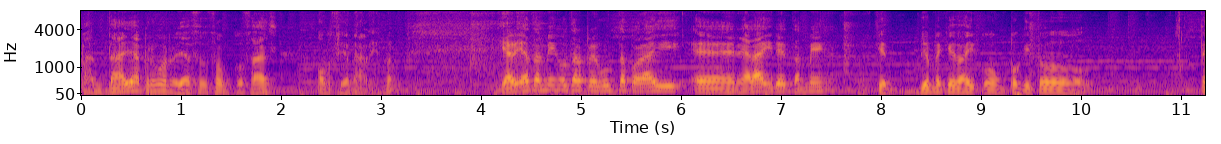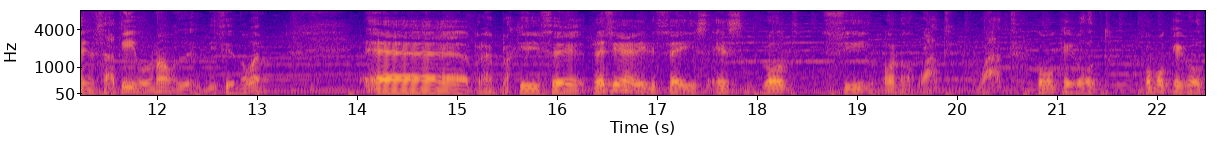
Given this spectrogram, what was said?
pantalla, pero bueno, ya son cosas opcionales. ¿no? Y había también otra pregunta por ahí eh, en el aire también, que yo me quedo ahí con un poquito pensativo, ¿no? diciendo, bueno, eh, por ejemplo, aquí dice, Resident Evil 6 es God, sí o no, what? ¿What? ¿Cómo que God? ¿Cómo que God?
